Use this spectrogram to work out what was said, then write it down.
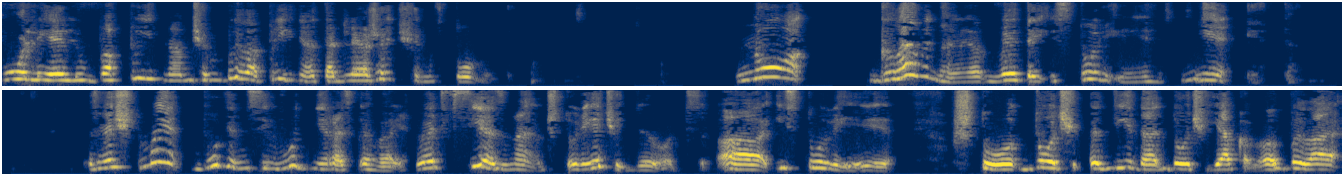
более любопытном, чем было принято для женщин в то время. Но главное в этой истории не это. Значит, мы будем сегодня разговаривать. Все знают, что речь идет о истории, что дочь Дина, дочь Якова, была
